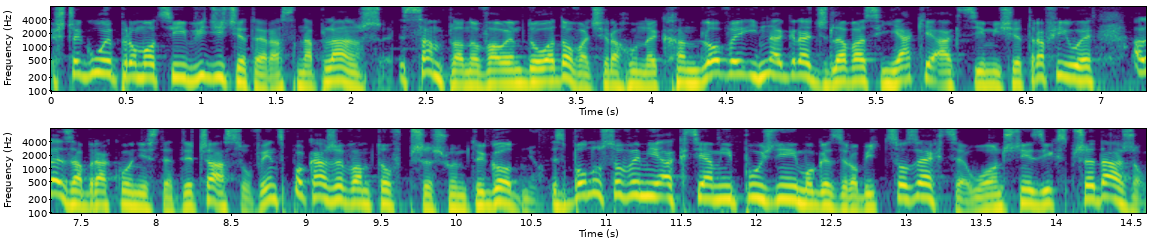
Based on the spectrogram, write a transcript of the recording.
Szczegóły promocji widzicie teraz na planszy. Sam planowałem doładować rachunek handlowy i nagrać dla Was, jakie akcje mi się trafiły, ale zabrakło niestety czasu, więc pokażę Wam to w przyszłym tygodniu. Z bonusowymi akcjami później mogę zrobić co zechcę, łącznie z ich sprzedażą.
